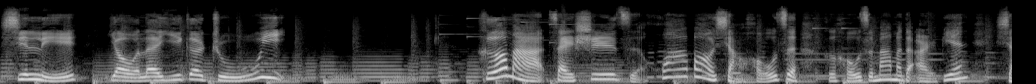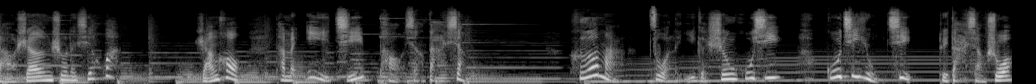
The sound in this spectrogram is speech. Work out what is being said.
心里有了一个主意。河马在狮子、花豹、小猴子和猴子妈妈的耳边小声说了些话，然后他们一起跑向大象。河马做了一个深呼吸，鼓起勇气对大象说：“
